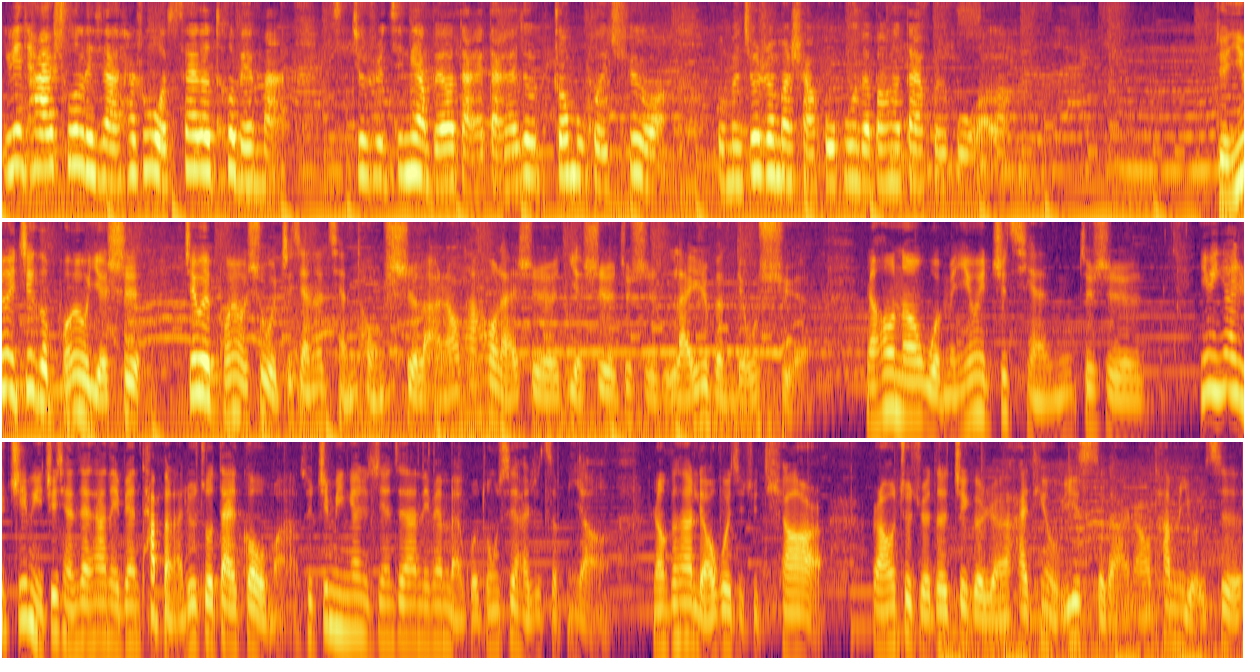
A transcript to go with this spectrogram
因为他还说了一下，他说我塞的特别满，就是尽量不要打开，打开就装不回去了。我们就这么傻乎乎的帮他带回国了。对，因为这个朋友也是，这位朋友是我之前的前同事了，然后他后来是也是就是来日本留学，然后呢，我们因为之前就是因为应该是 Jimmy 之前在他那边，他本来就做代购嘛，所以 Jimmy 应该是之前在他那边买过东西还是怎么样，然后跟他聊过几句天儿，然后就觉得这个人还挺有意思的，然后他们有一次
